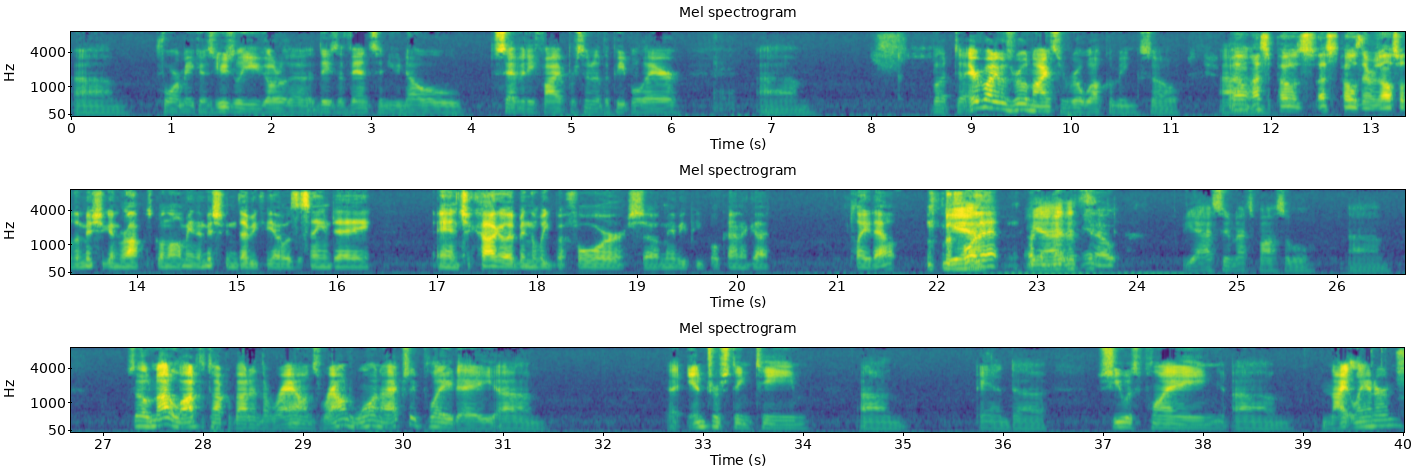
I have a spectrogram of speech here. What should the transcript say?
um, for me because usually you go to the, these events and you know seventy-five percent of the people there. Um, but uh, everybody was real nice and real welcoming. So, um, Well, I suppose I suppose there was also the Michigan Rock was going on. I mean, the Michigan WKO was the same day, and Chicago had been the week before, so maybe people kind of got played out before Yeah. that. Yeah, that's- you know. Yeah, I assume that's possible. Um, so not a lot to talk about in the rounds. Round one, I actually played a um, an interesting team, um, and uh, she was playing um, Night Lantern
